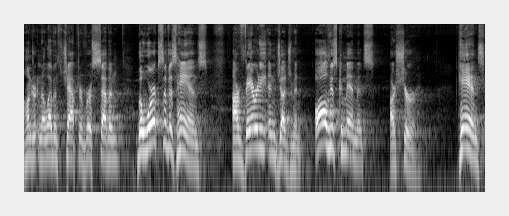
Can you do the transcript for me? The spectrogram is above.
111th chapter, verse 7. The works of his hands are verity and judgment. All his commandments are sure. Hands,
